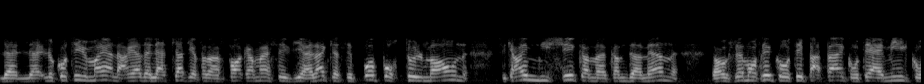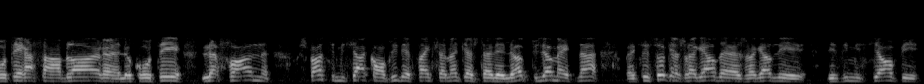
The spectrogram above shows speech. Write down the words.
le, le- côté humain en arrière de l'athlète qui a fait le sport quand même assez violent, que c'est pas pour tout le monde. C'est quand même niché comme, euh, comme domaine. Donc, je vais montrer le côté papa, le côté ami, le côté rassembleur, euh, le côté le fun. Pense que c'est mission accomplie des cinq semaines que je suis allé là. Puis là, maintenant, ben, c'est sûr que je regarde, euh, je regarde les, les émissions. Puis,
